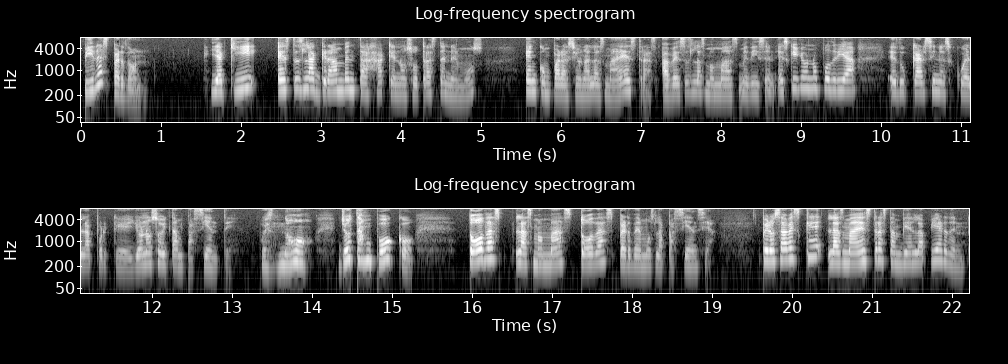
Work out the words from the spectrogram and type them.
pides perdón. Y aquí esta es la gran ventaja que nosotras tenemos en comparación a las maestras. A veces las mamás me dicen, es que yo no podría educar sin escuela porque yo no soy tan paciente. Pues no, yo tampoco. Todas las mamás, todas perdemos la paciencia. Pero sabes qué, las maestras también la pierden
